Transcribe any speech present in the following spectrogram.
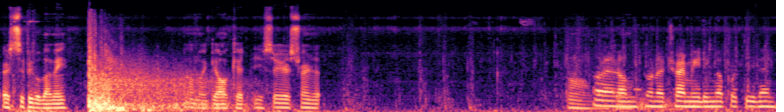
There's two people by me. Oh my god, kid. You serious trying to. Oh. Alright, I'm gonna try meeting up with you then.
